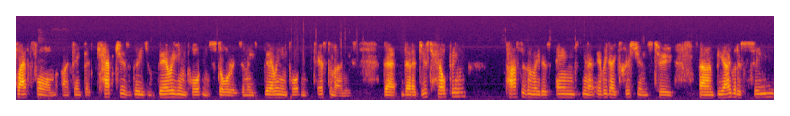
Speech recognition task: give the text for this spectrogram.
platform, I think, that captures these very important stories and these very important testimonies that, that are just helping pastors and leaders and, you know, everyday Christians to um, be able to see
